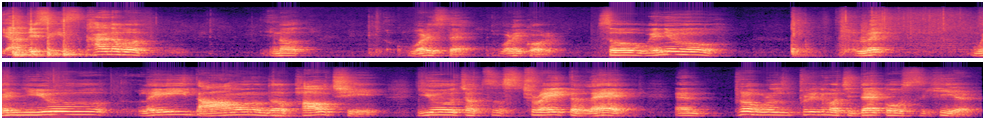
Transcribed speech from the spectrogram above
Yeah, this is kind of a, you know, what is that? What do you call it? So when you lay, when you lay down on the pouch, you just straight the leg and probably pretty much that goes here.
